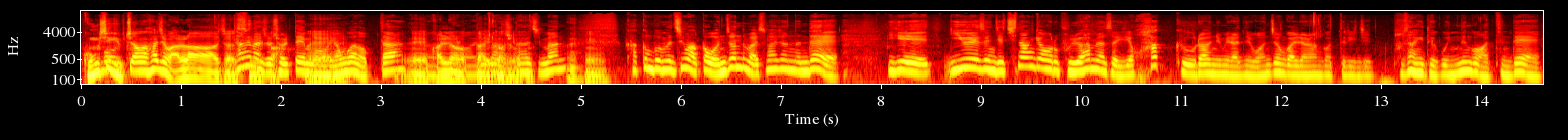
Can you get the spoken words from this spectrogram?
공식 뭐, 입장은 하지 말라지 않습니까? 당연하죠. 절대 뭐 네. 연관 없다. 네, 관련 없다. 어, 이런 없다 하지만 네. 가끔 보면 지금 아까 원전도 말씀하셨는데 이게 이유에서 이제 친환경으로 분류하면서 이제 확 그 우라늄이라든지 원전 관련한 것들이 이제 부상이 되고 있는 것 같은데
